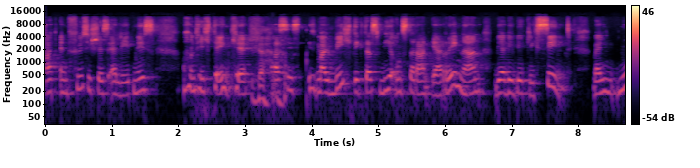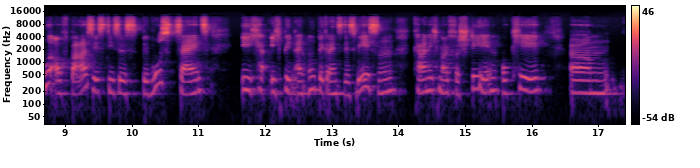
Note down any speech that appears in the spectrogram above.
hat ein physisches Erlebnis. Und ich denke, ja. das ist, ist mal wichtig, dass wir uns daran erinnern, wer wir wirklich sind. Weil nur auf Basis dieses Bewusstseins, ich, ich bin ein unbegrenztes Wesen, kann ich mal verstehen, okay, ähm,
